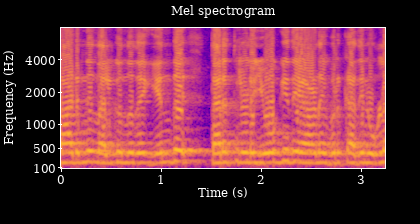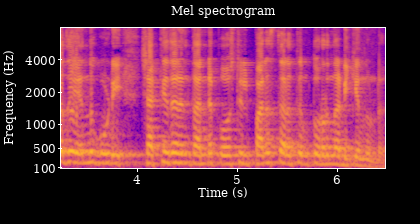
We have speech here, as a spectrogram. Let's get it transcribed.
നാടിന് നൽകുന്നത്? എന്ത് തരത്തിലുള്ള യോഗ്യതയാണ് ഇവർക്ക് അതിനുള്ളത് എന്ന് കൂടി ശക്തിധരൻ തന്റെ പോസ്റ്റിൽ പല സ്ഥലത്തും തുറന്നടിക്കുന്നുണ്ട്.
